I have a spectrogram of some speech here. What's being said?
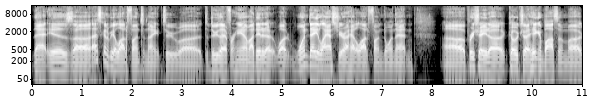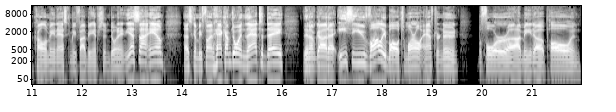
that is uh, that's going to be a lot of fun tonight to to do that for him. I did it at, what one day last year. I had a lot of fun doing that, and uh, appreciate uh, Coach uh, Higginbotham uh, calling me and asking me if I'd be interested in doing it. And yes, I am. That's going to be fun. Heck, I'm doing that today. Then I've got uh, ECU volleyball tomorrow afternoon before uh, I meet uh, Paul and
